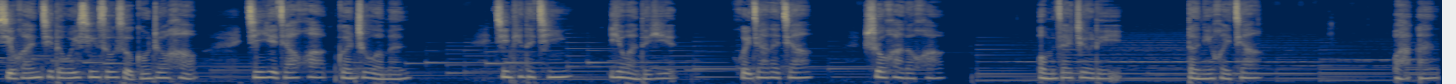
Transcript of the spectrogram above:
喜欢记得微信搜索公众号“今夜佳话”，关注我们。今天的今，夜晚的夜，回家的家，说话的话，我们在这里等您回家。晚安。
